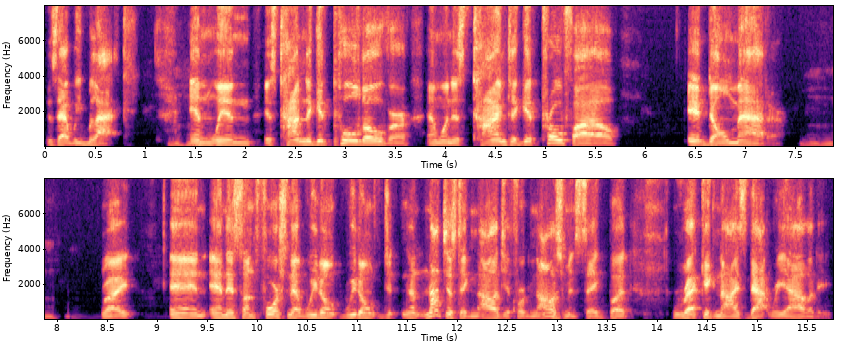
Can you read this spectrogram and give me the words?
is that we black mhm. and when it's time to get pulled over and when it's time to get profile it don't matter Mhm. right and and it's unfortunate we don't we don't not just acknowledge it for acknowledgement's sake but recognize that reality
